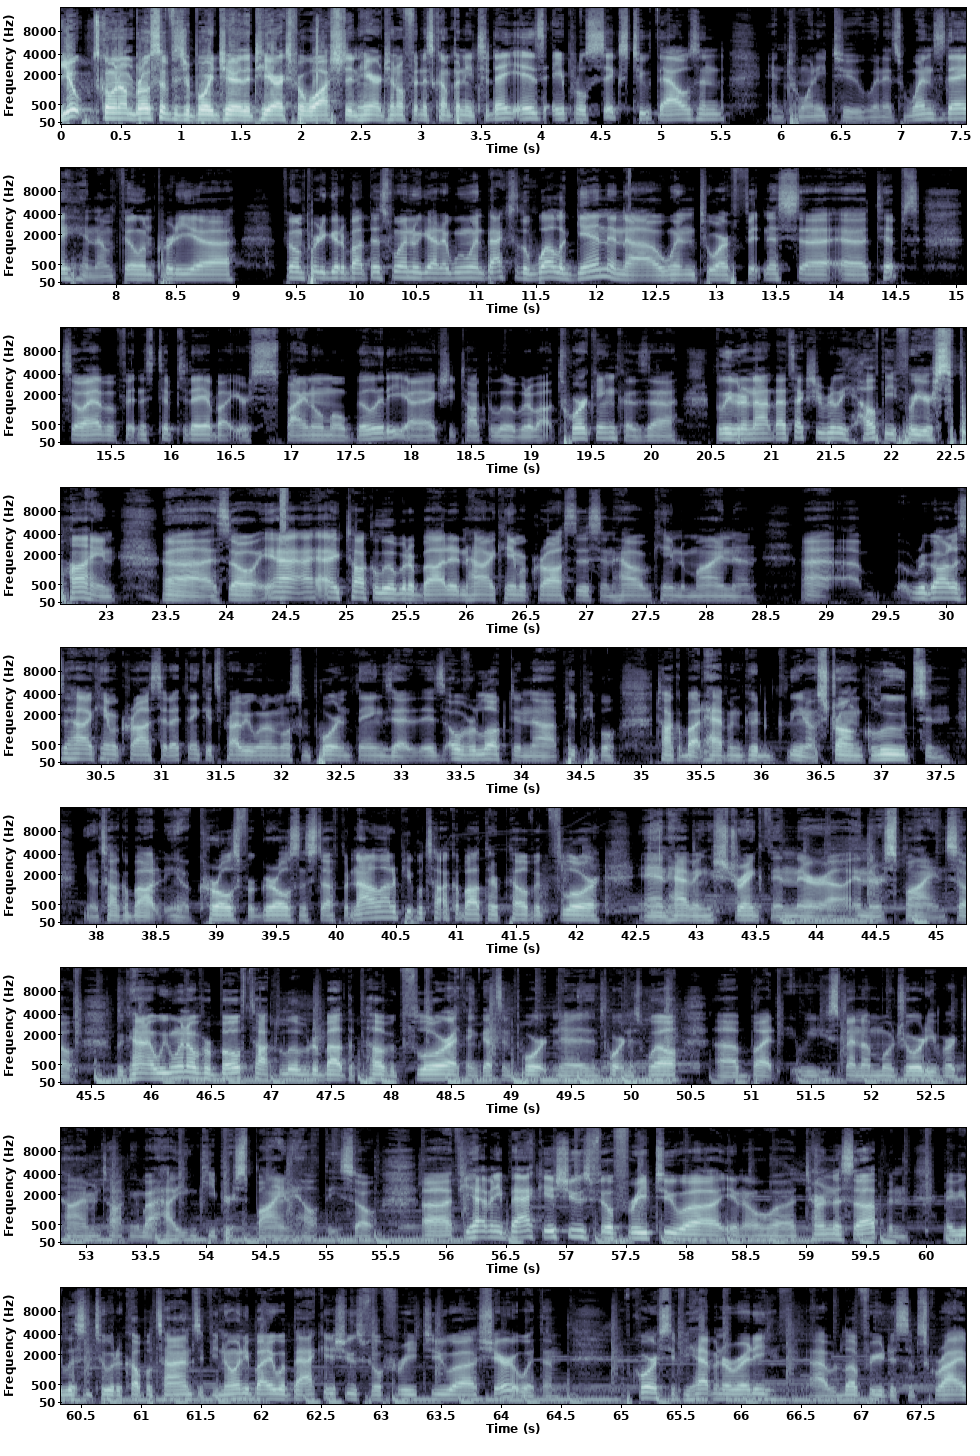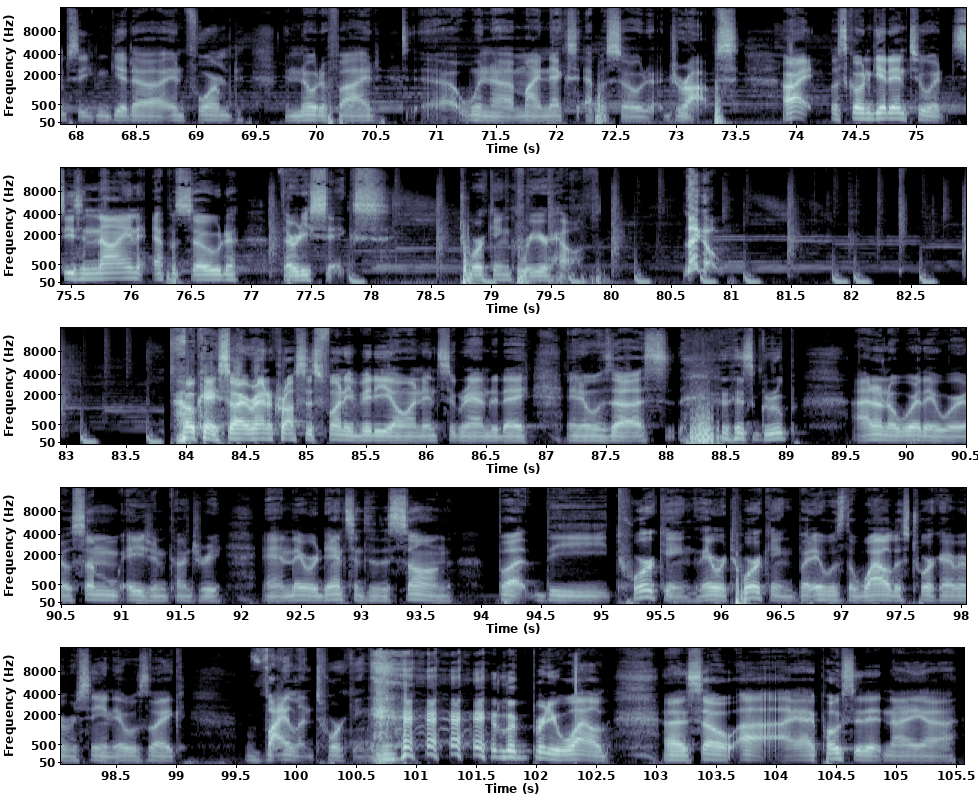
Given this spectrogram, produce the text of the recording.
Yo, what's going on, bro? Stuff It's your boy Jerry, the TRX for Washington here at General Fitness Company. Today is April 6, 2022, and it's Wednesday, and I'm feeling pretty, uh, feeling pretty good about this one. We got, we went back to the well again and uh, went to our fitness uh, uh, tips. So I have a fitness tip today about your spinal mobility. I actually talked a little bit about twerking because, uh, believe it or not, that's actually really healthy for your spine. Uh, so yeah, I, I talk a little bit about it and how I came across this and how it came to mind. And, uh, regardless of how I came across it, I think it's probably one of the most important things that is overlooked. And uh, pe- people talk about having good, you know, strong glutes, and you know, talk about you know curls for girls and stuff. But not a lot of people talk about their pelvic floor and having strength in their uh, in their spine. So we kind of we went over both, talked a little bit about the pelvic floor. I think that's important uh, important as well. Uh, but we spend a majority of our time in talking about how you can keep your spine healthy. So uh, if you have any back issues, feel free to uh, you know turn this up and maybe listen to it a couple times. If you know anybody with back issues, feel free to uh, share it with them. Of course, if you haven't already, I would love for you to subscribe so you can get uh, informed and notified uh, when uh, my next episode drops. All right, let's go and get into it. Season 9, episode 36 Twerking for Your Health. Lego! Okay, so I ran across this funny video on Instagram today, and it was uh, this group. I don't know where they were. It was some Asian country, and they were dancing to the song. But the twerking, they were twerking, but it was the wildest twerk I've ever seen. It was like violent twerking. it looked pretty wild. Uh, so uh, I, I posted it, and I.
